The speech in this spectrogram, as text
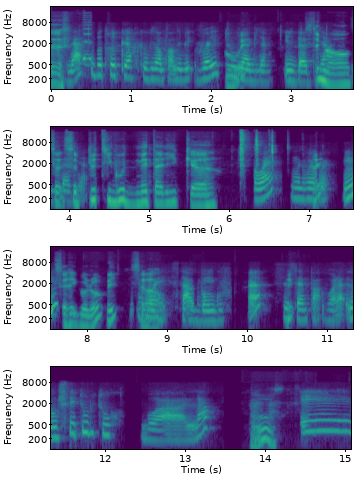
Euh. Là, c'est votre cœur que vous entendez. Mais vous voyez, tout va bien. Il bat C'est bien. marrant, il ce, bat ce bien. petit goût de métallique, euh, Ouais, ouais, ouais. Oui. ouais. Hmm c'est rigolo, oui, c'est. Ouais, ça a bon goût. Hein? C'est Oui. sympa. Voilà. Donc, je fais tout le tour. Voilà. Et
